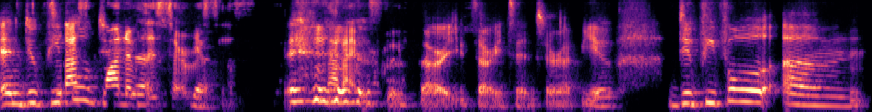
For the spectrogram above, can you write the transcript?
And do people? So that's one that? of the services. Yeah. so sorry, sorry to interrupt you. Do people um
